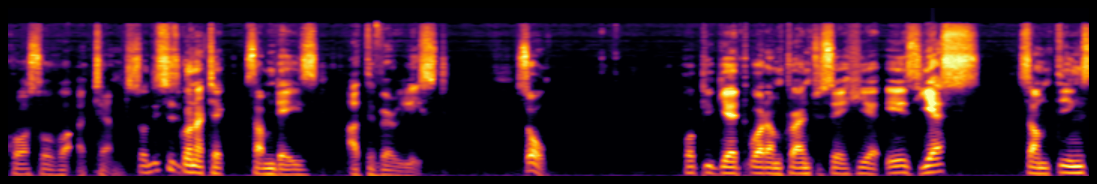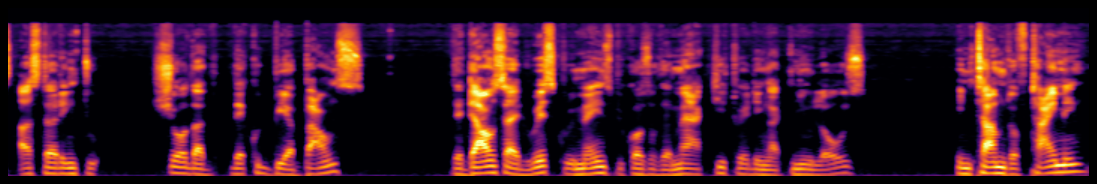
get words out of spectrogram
crossover attempt. So this is going to take some days at the very least. So hope you get what I'm trying to say here is yes, some things are starting to show that there could be a bounce. The downside risk remains because of the MACD trading at new lows. In terms of timing,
